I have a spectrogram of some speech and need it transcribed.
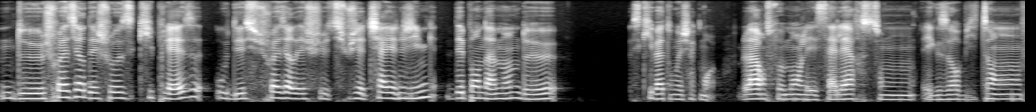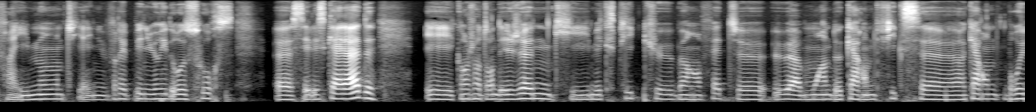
de choisir des choses qui plaisent ou de choisir des sujets challenging dépendamment de ce qui va tomber chaque mois. Là, en ce moment, les salaires sont exorbitants, enfin, ils montent, il y a une vraie pénurie de ressources, euh, c'est l'escalade. Et quand j'entends des jeunes qui m'expliquent que, ben, en fait, euh, eux, à moins de 40 fixes, 40 euh, bruts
